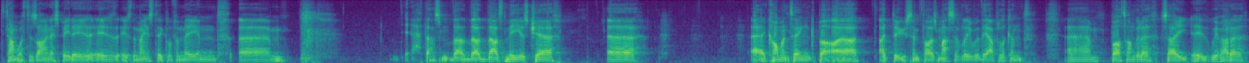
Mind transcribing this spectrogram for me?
Tamworth Design SPD is, is the main stickler for me, and um, yeah, that's that, that, that's me as chair uh, uh, commenting, but I, I do sympathise massively with the applicant. Um, but I'm going to say uh, we've had a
